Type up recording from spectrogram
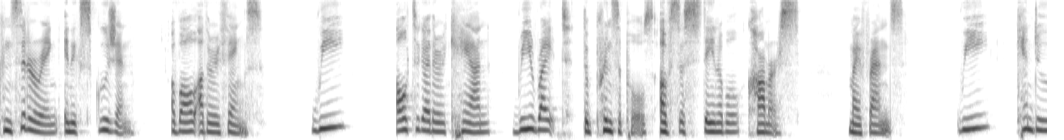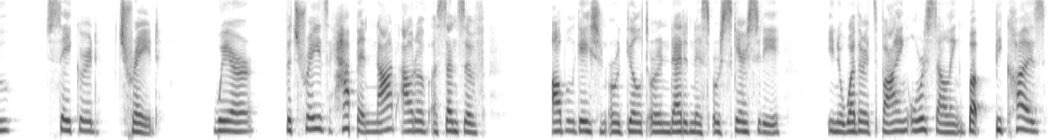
considering in exclusion of all other things? We altogether can rewrite the principles of sustainable commerce. My friends, we can do sacred trade where the trades happen not out of a sense of obligation or guilt or indebtedness or scarcity, you know, whether it's buying or selling, but because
